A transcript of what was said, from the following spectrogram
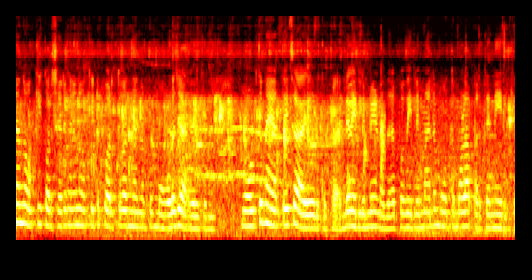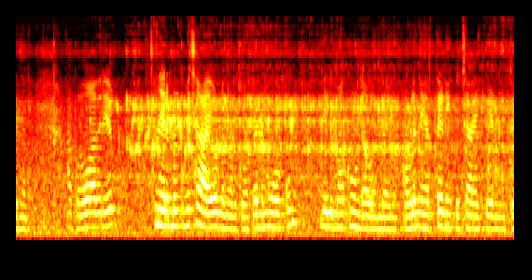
ഞാൻ നോക്കി കുറച്ച് നേരം ഇങ്ങനെ നോക്കിയിട്ട് പുറത്ത് വന്ന് നിന്നപ്പോൾ മോൾ ചായ വയ്ക്കുന്നു മോൾക്ക് നേരത്തെ ചായ കൊടുക്കും കേട്ടോ എന്റെ വല്യമ്മയാണത്. അപ്പോൾ വല്യമ്മേന്റെ മൂത്ത മോൾ അപ്പുറത്ത് തന്നെ ഇരിക്കുന്നത് അപ്പോൾ അവർ നേരം വെളുക്കുമ്പോൾ ചായ കൊണ്ടുവന്ന് കൊടുക്കും. അപ്പോൾ എന്റെ മോൾക്കും വലിയമാക്കും ഉണ്ടാവും എന്തായാലും. അവൾ നേരത്തെ എണീക്കും ചായക്ക് വേണ്ടിയിട്ട്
